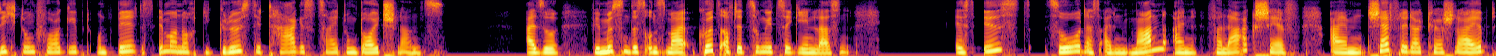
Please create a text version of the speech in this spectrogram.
Richtung vorgibt und Bild ist immer noch die größte Tageszeitung Deutschlands. Also wir müssen das uns mal kurz auf der Zunge zergehen lassen. Es ist so, dass ein Mann, ein Verlagschef, einem Chefredakteur schreibt,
